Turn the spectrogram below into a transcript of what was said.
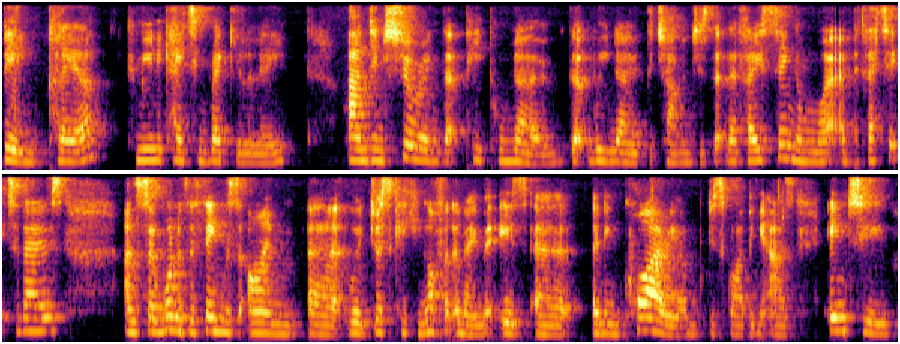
being clear, communicating regularly, and ensuring that people know that we know the challenges that they're facing and we're empathetic to those. And so one of the things I'm uh, we're just kicking off at the moment is uh, an inquiry. I'm describing it as into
